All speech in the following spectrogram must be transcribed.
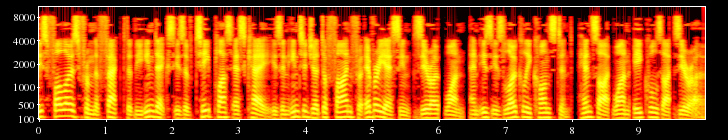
This follows from the fact that the index is of T plus Sk is an integer defined for every s in 0, 1, and is is locally constant, hence I 1 equals I 0.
